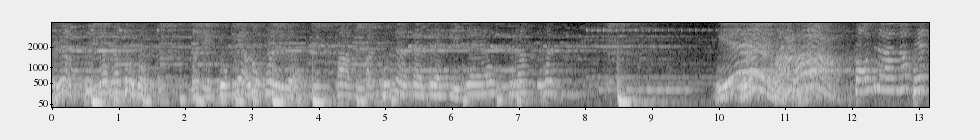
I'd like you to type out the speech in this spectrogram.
เริ่มขึ้นแล้วครับท่านผู้ชมนางเอกดวงแก้วลูกท่าเรือฝากฝันผลงานการแสดงอีกแล้วครับท่านเย้ฮัทธาสอนรามน้ำเพชร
